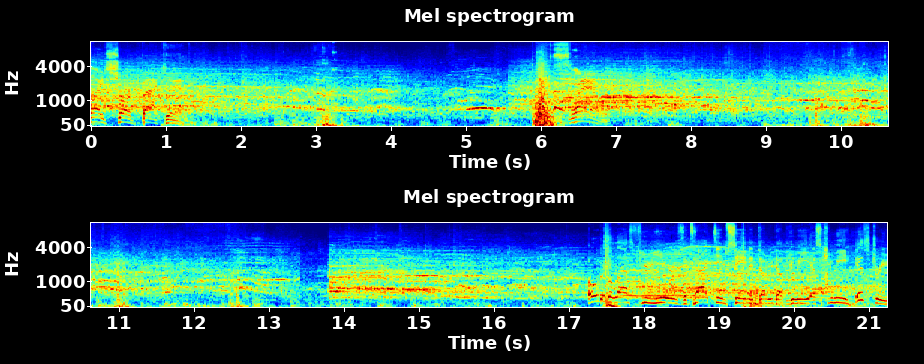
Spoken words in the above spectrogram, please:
Nice sharp backhand. Slam. Tag team scene in WWE has QE history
